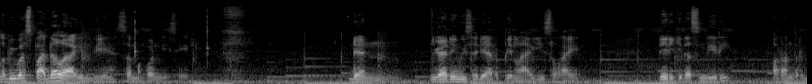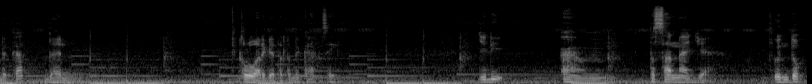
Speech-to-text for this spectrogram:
lebih waspada lah gitu ya sama kondisi ini. Dan nggak ada yang bisa diharapin lagi selain diri kita sendiri orang terdekat dan keluarga terdekat sih. Jadi um, pesan aja untuk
